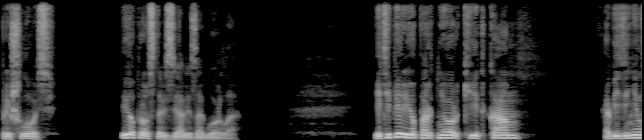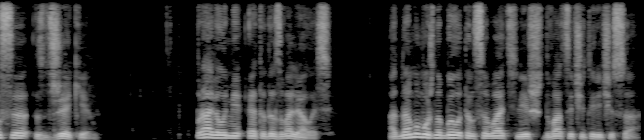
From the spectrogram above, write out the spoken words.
Пришлось. Ее просто взяли за горло. И теперь ее партнер Кит Кам объединился с Джеки. Правилами это дозволялось. Одному можно было танцевать лишь 24 часа.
